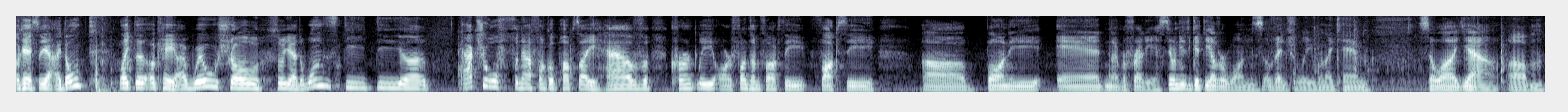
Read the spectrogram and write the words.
Okay, so yeah, I don't like the... Okay, I will show... So yeah, the ones, the, the, uh, actual FNAF Funko Pops I have currently are Funtime Foxy, Foxy, uh, Bonnie, and Nightmare Freddy. I still need to get the other ones eventually when I can. So, uh, yeah, um...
